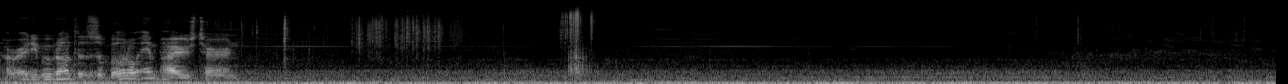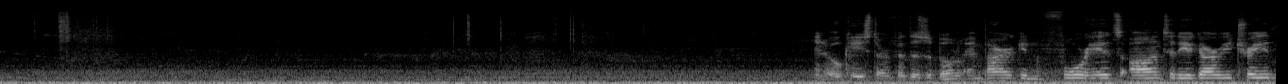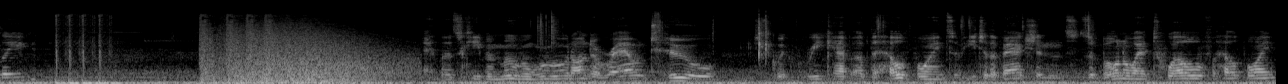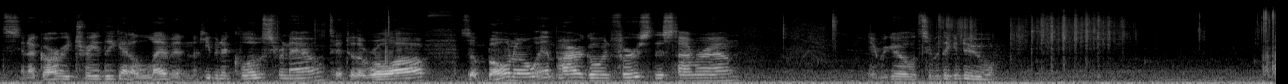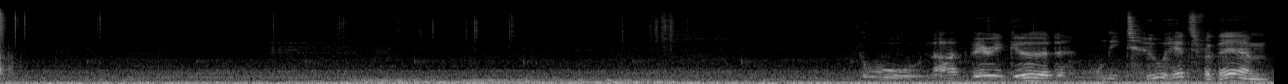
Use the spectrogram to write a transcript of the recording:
Alrighty, moving on to the Zabono Empire's turn. An okay start for the Zabono Empire, getting four hits onto the Agari Trade League. And let's keep it moving. We're moving on to round two. Just a quick recap of the health points of each of the factions. Zabono at 12 health points, and Agari Trade League at 11. Keeping it close for now. Let's head to the roll off. Zabono Empire going first this time around. Here we go. Let's see what they can do. Very good. Only two hits for them.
